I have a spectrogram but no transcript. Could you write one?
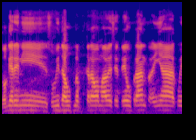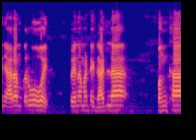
વગેરેની સુવિધા ઉપલબ્ધ કરાવવામાં આવે છે. તે ઉપરાંત અહીંયા કોઈને આરામ કરવો હોય, તો એના માટે ગાડલા, પંખા,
